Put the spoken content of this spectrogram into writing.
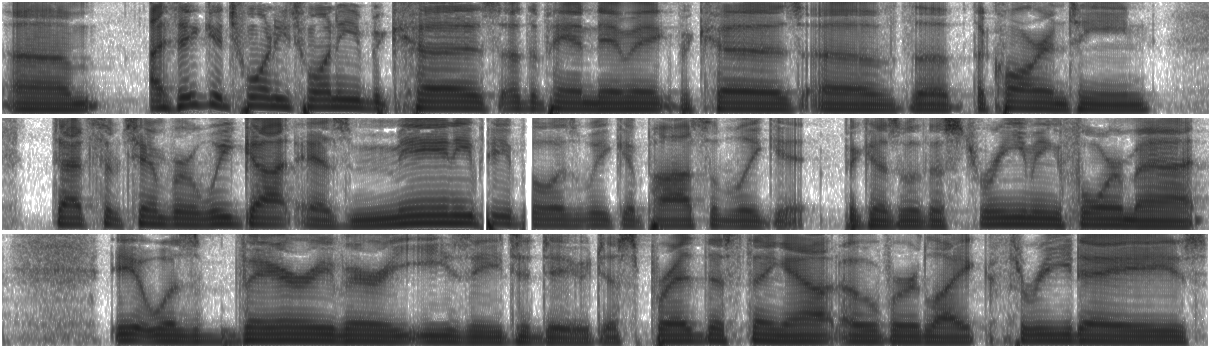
Um, I think in 2020, because of the pandemic, because of the the quarantine, that September we got as many people as we could possibly get because with a streaming format, it was very very easy to do. Just spread this thing out over like three days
